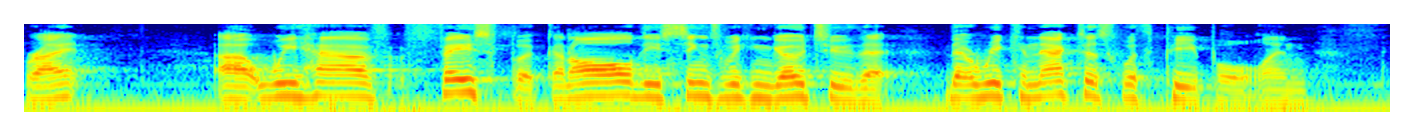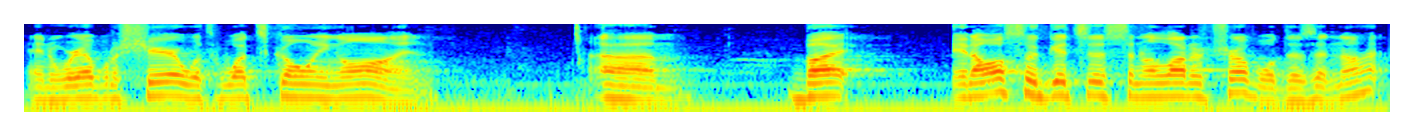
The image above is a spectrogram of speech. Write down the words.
right? Uh, we have Facebook and all these things we can go to that that reconnect us with people and, and we're able to share with what's going on. Um, but it also gets us in a lot of trouble, does it not?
